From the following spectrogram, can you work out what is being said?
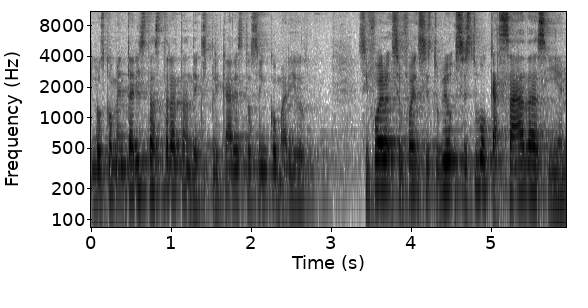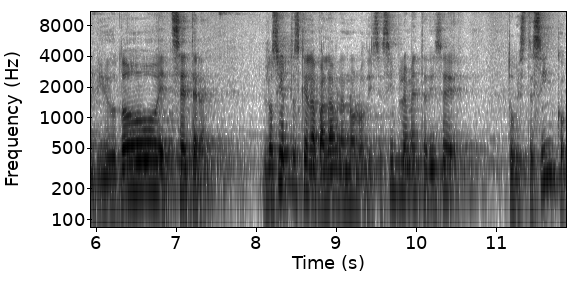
los comentaristas tratan de explicar estos cinco maridos. Si, fue, si, estuvo, si estuvo casada, si enviudó, etc. Lo cierto es que la palabra no lo dice, simplemente dice, tuviste cinco.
